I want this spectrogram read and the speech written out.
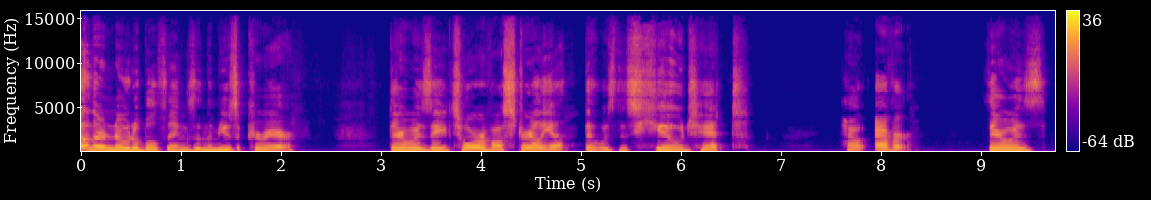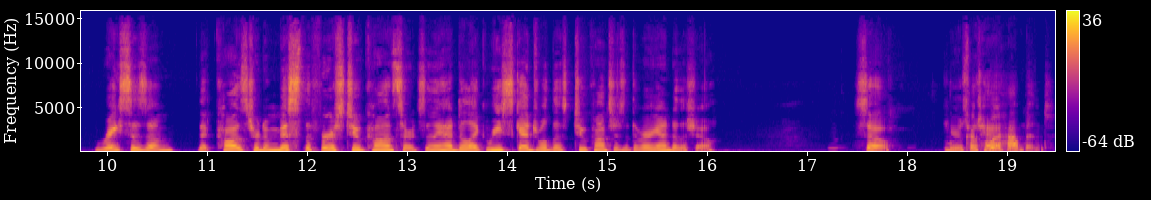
other notable things in the music career. There was a tour of Australia that was this huge hit. However, there was racism that caused her to miss the first two concerts and they had to like reschedule those two concerts at the very end of the show. So, here's what happened. happened?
